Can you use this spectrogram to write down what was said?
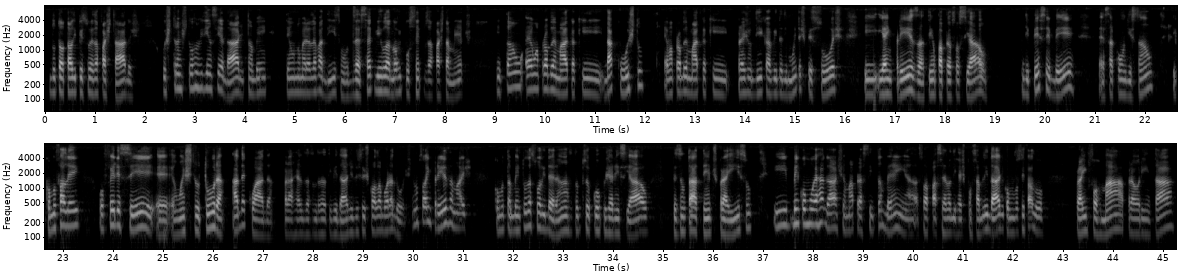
do total de pessoas afastadas. Os transtornos de ansiedade também têm um número elevadíssimo, 17,9% dos afastamentos. Então, é uma problemática que dá custo é uma problemática que prejudica a vida de muitas pessoas e, e a empresa tem o um papel social de perceber essa condição e, como eu falei, oferecer é, uma estrutura adequada para a realização das atividades dos seus colaboradores. Não só a empresa, mas como também toda a sua liderança, todo o seu corpo gerencial, precisam estar atentos para isso e bem como o RH chamar para si também a sua parcela de responsabilidade, como você falou, para informar, para orientar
